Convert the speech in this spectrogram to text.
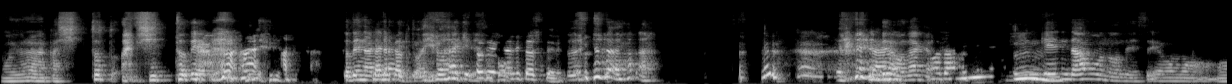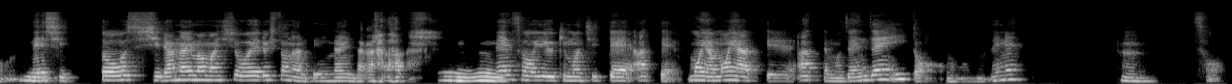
もう世の中嫉妬と、嫉妬で、嫉妬で成り立ってるとは言わないけれどもそれ成。り立ってる。でもなんか、人間だものですよ、もう。ね、うん嫉妬を知らないまま一生を終える人なんていないんだから、ね、そういう気持ちってあって、もやもやってあっても全然いいと思うのでね。うん、そ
